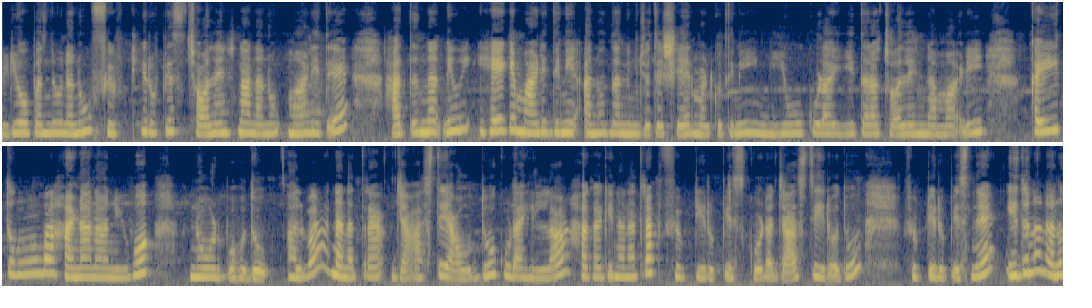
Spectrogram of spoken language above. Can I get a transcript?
ವಿಡಿಯೋ ಬಂದು ನಾನು ಫಿಫ್ಟಿ ರುಪೀಸ್ ಚಾಲೆಂಜ್ನ ನಾನು ಮಾಡಿದ್ದೆ. ಅದನ್ನು ನೀವು ಹೇಗೆ ಮಾಡಿದ್ದೀನಿ ಅನ್ನೋದನ್ನ ನಿಮ್ಮ ಜೊತೆ ಶೇರ್ ಮಾಡ್ಕೋತೀನಿ. ನೀವು ಕೂಡ ಈ ಥರ ಚಾಲೆಂಜ್ನ ಮಾಡಿ ಕೈ ತುಂಬ ಹಣನ ನೀವು ನೋಡಬಹುದು. ಅಲ್ವಾ? ನನ್ನ ಹತ್ರ ಜಾಸ್ತಿ ಯಾವುದೂ ಕೂಡ ಇಲ್ಲ. ಹಾಗಾಗಿ ನನ್ನ ಹತ್ರ ಫಿಫ್ಟಿ ರುಪೀಸ್ ಕೂಡ ಜಾಸ್ತಿ ಇರೋದು ಫಿಫ್ಟಿ ರುಪೀಸ್ನೇ ಇದನ್ನು ನಾನು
